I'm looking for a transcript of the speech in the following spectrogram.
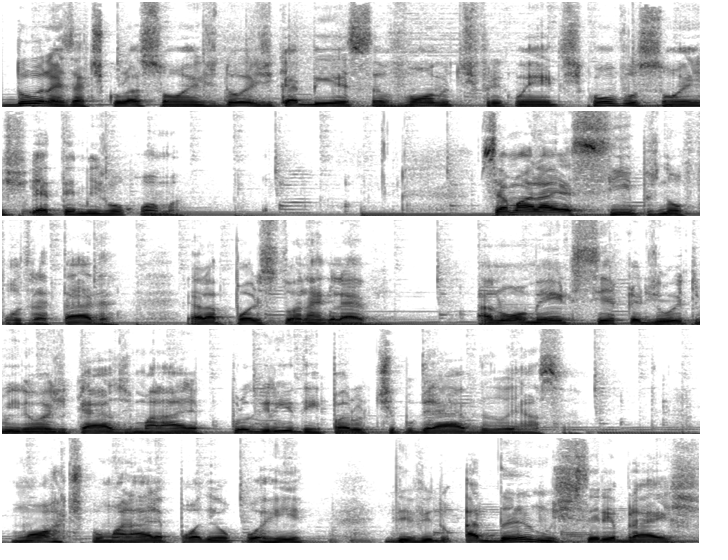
dor nas articulações, dores de cabeça, vômitos frequentes, convulsões e até mesmo coma. Se a malária simples não for tratada, ela pode se tornar grave. Anualmente, cerca de 8 milhões de casos de malária progridem para o tipo grave da doença. Mortes por malária podem ocorrer devido a danos cerebrais,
